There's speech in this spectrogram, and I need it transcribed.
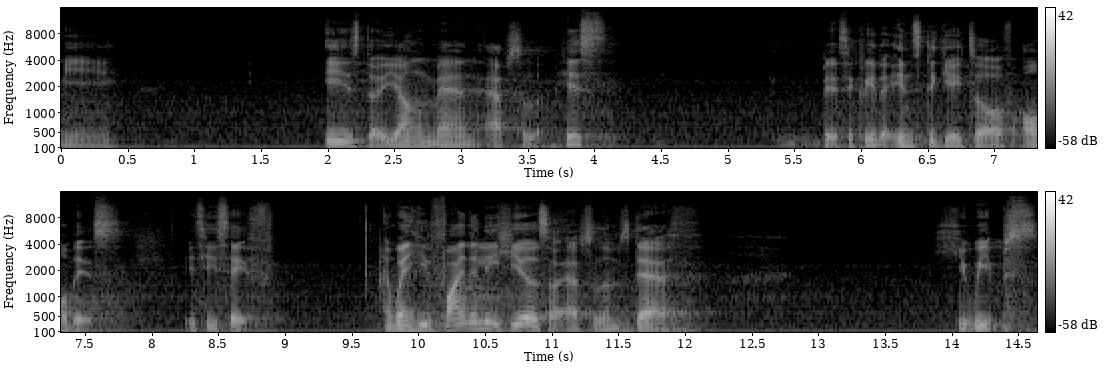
me? Is the young man Absalom. He's basically the instigator of all this. Is he safe? And when he finally hears of Absalom's death, he weeps.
